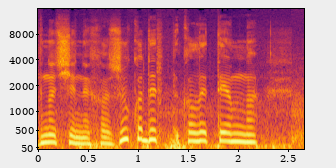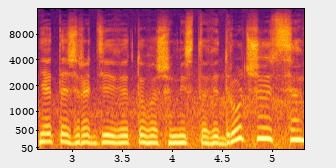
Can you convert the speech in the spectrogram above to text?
Вночі не ходжу, коли, коли темно. Я теж радію від того, що місто відроджується.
